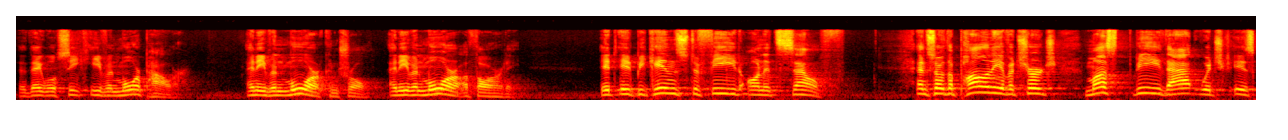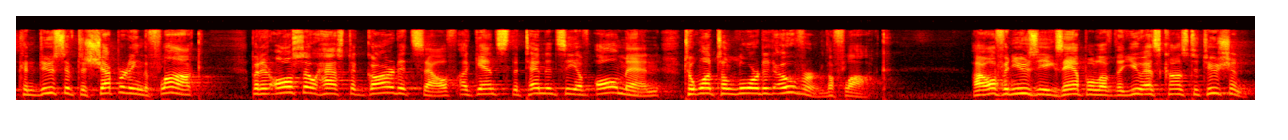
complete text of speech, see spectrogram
that they will seek even more power and even more control and even more authority. It, it begins to feed on itself. And so the polity of a church must be that which is conducive to shepherding the flock, but it also has to guard itself against the tendency of all men to want to lord it over the flock. I often use the example of the U.S. Constitution,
